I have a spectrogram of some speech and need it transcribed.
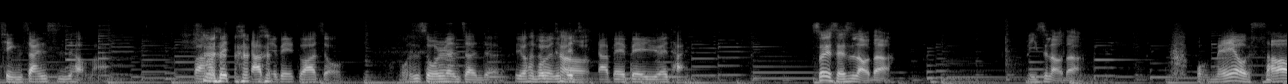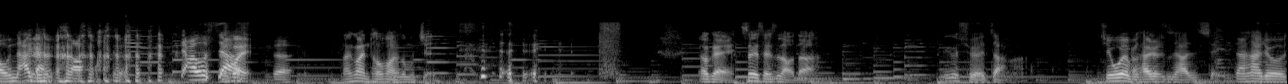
请三思好吗？不然会被警察贝贝抓走。我是说认真的，有很多人都被我靠警察贝贝约谈。所以谁是老大？你是老大。我没有烧，我哪敢烧？吓都吓死了。难怪你头发这么卷。OK，所以谁是老大？一个学长啊，其实我也不太认识他是谁，但他就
